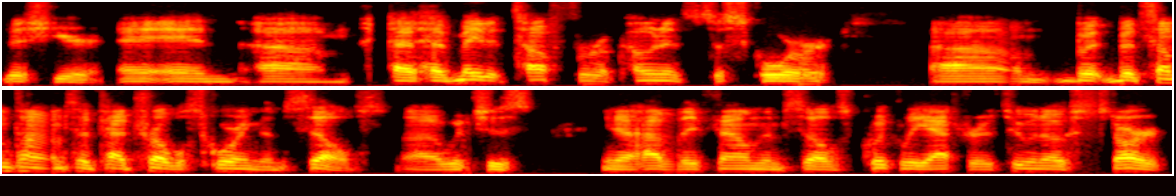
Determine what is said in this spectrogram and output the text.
this year and, and um, have, have, made it tough for opponents to score. Um, but but sometimes have had trouble scoring themselves, uh, which is you know how they found themselves quickly after a two and zero oh start,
